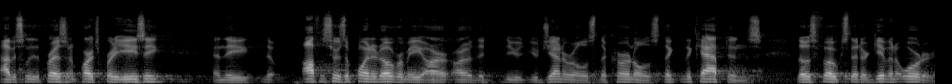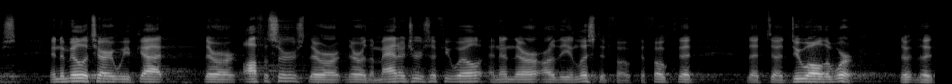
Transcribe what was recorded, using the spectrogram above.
obviously, the President part's pretty easy, and the, the officers appointed over me are, are the, the, your generals, the colonels, the, the captains, those folks that are given orders. In the military, we've got there are officers, there are, there are the managers, if you will, and then there are the enlisted folk, the folk that, that uh, do all the work. The, the,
